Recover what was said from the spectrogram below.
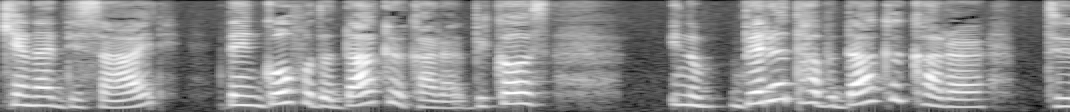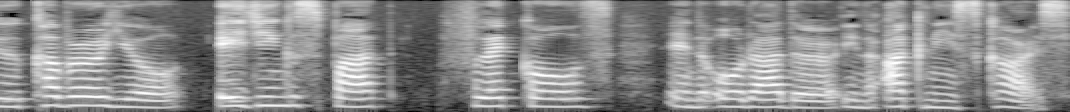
cannot decide, then go for the darker color because you know better to have a darker color to cover your aging spot, freckles, and all other you know, acne scars.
